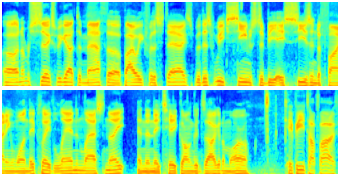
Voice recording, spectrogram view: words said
Uh, number six, we got DeMatha bye week for the Stags, but this week seems to be a season-defining one. They played Landon last night, and then they take on Gonzaga tomorrow. KP top five.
